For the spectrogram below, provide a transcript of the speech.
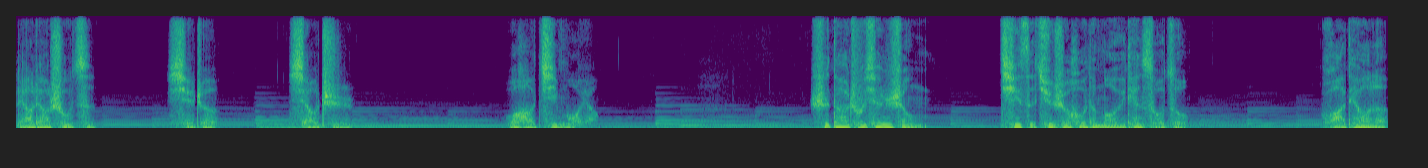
寥寥数字，写着“小直”，我好寂寞呀。是大厨先生妻子去世后的某一天所作，划掉了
